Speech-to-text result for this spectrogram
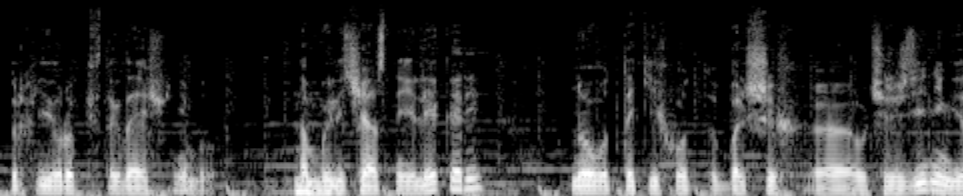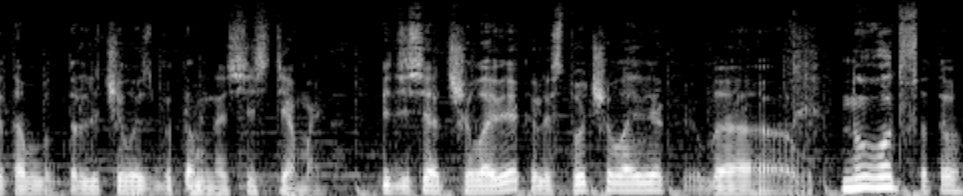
которых в Европе тогда еще не было. Там Мгм. были частные лекари, но вот таких вот больших э, учреждений, где там лечилось бы там Именно системой. 50 человек или 100 человек, да, Ну вот в- это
